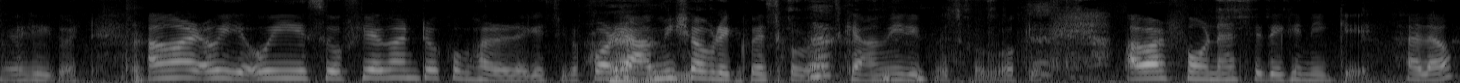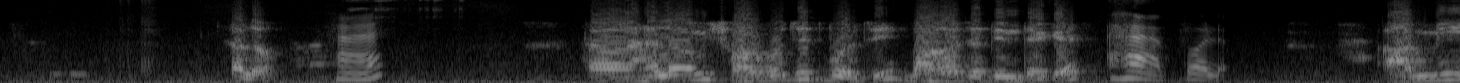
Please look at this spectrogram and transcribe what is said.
ভেরি গুড আমার ওই ওই সোফিয়া গানটা খুব ভালো লেগেছিল। পরে আমি সব রিকোয়েস্ট করব আজকে আমি রিকোয়েস্ট করব ওকে আবার ফোন আছে দেখে নি কে? হ্যালো হ্যালো হ্যাঁ? হ্যালো আমি সর্বজিৎ বলছি বাঘাযতীন থেকে। হ্যাঁ বলো। আমি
